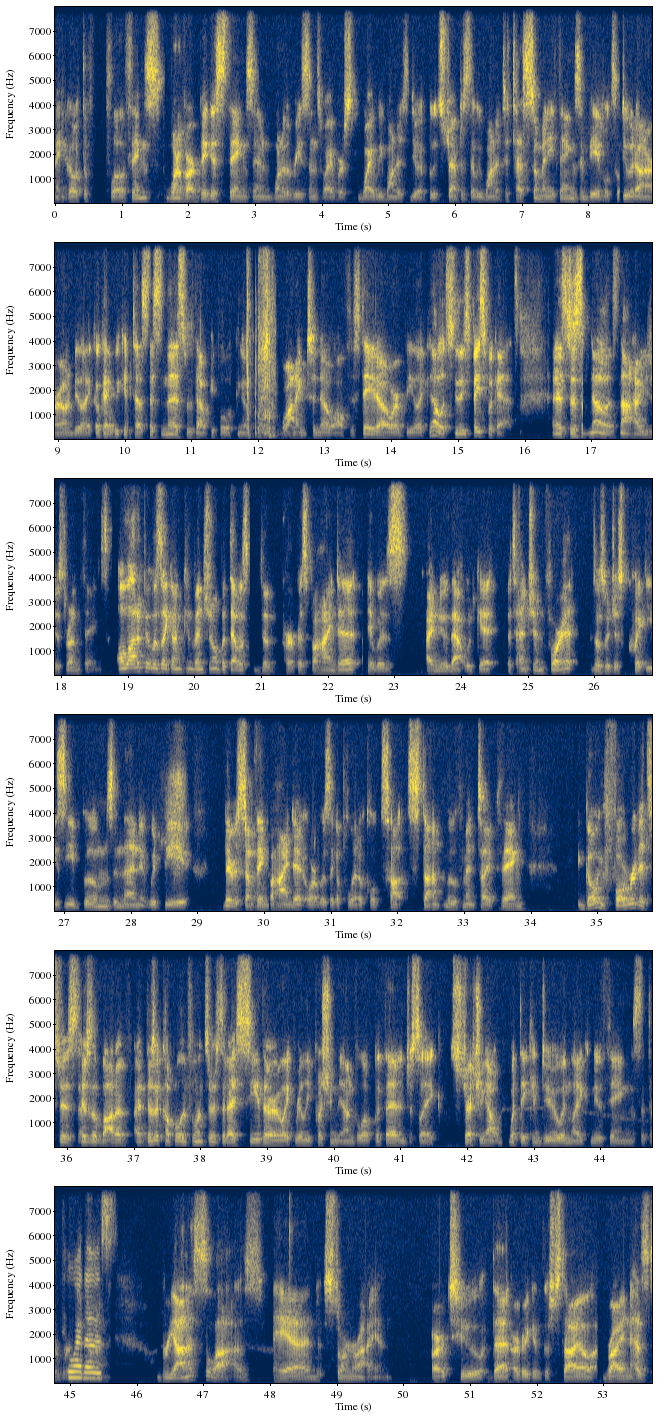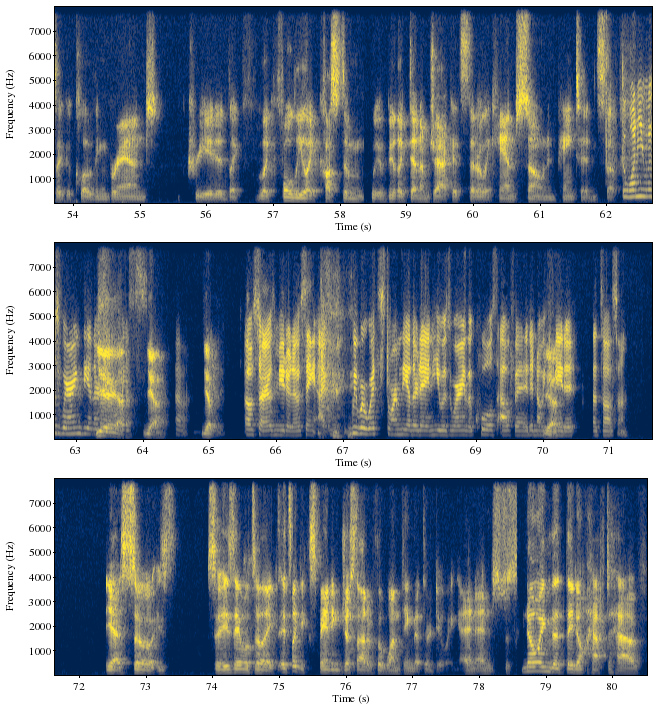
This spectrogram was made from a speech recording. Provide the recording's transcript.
and go with the flow of things. One of our biggest things, and one of the reasons why we're why we wanted to do it bootstrapped, is that we wanted to test so many things and be able to do it on our own and be like, okay, we could test this and this without people looking up, like, wanting to know all this data, or be like, no, let's do these Facebook ads. And it's just no, it's not how you just run things. A lot of it was like unconventional, but that was the purpose behind it. It was I knew that would get attention for it. Those were just quick, easy booms, and then it would be there was something behind it or it was like a political t- stunt movement type thing. Going forward it's just there's a lot of uh, there's a couple influencers that i see that are like really pushing the envelope with it and just like stretching out what they can do and like new things that they're working who are those on. brianna salaz and storm ryan are two that are very good at their style. Ryan has like a clothing brand created like like fully like custom it would be like denim jackets that are like hand sewn and painted and stuff. The one he was wearing the other yeah day yeah was... yeah. Oh. Yep. Oh sorry i was muted. I was saying I, we were with storm the other day and he was wearing the coolest outfit i didn't know he yeah. made it. That's awesome. Yeah so he's so he's able to like it's like expanding just out of the one thing that they're doing and and just knowing that they don't have to have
